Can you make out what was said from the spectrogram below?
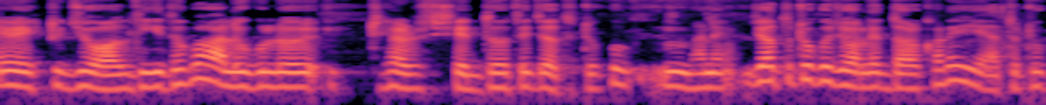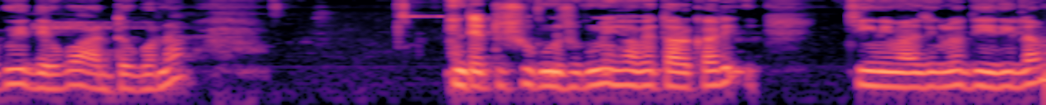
এবার একটু জল দিয়ে দেবো, আলুগুলো ঢেঁড়স সেদ্ধ হতে যতটুকু মানে যতটুকু জলের দরকার, এই এতটুকুই দেবো, আর দেবো না। এটা একটু শুকনো শুকনোই হবে তরকারি। চিংড়ি মাছগুলো দিয়ে দিলাম।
